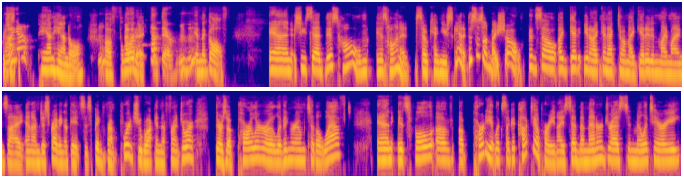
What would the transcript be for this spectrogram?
which oh, is yeah. panhandle mm-hmm. of Florida. Up there mm-hmm. in the Gulf. And she said, This home is haunted. So can you scan it? This is on my show. And so I get, you know, I connect to them, I get it in my mind's eye, and I'm describing, okay, it's this big front porch. You walk in the front door, there's a parlor or a living room to the left, and it's full of a party. It looks like a cocktail party. And I said, the men are dressed in military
